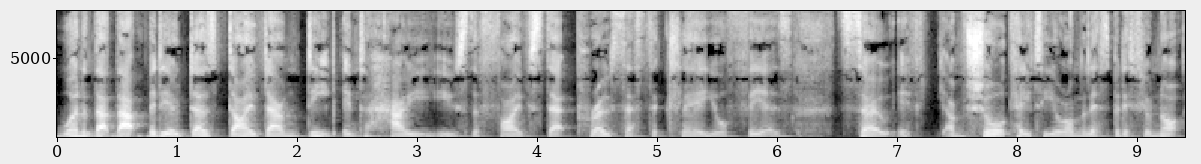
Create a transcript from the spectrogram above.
one of that that video does dive down deep into how you use the five step process to clear your fears. So if I'm sure Katie you're on the list, but if you're not,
